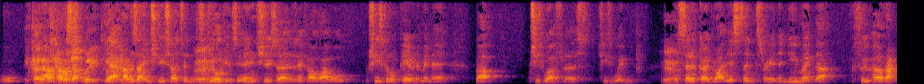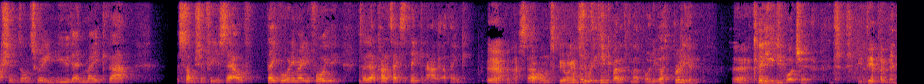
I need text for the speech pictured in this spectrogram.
Well, If they does that? should we, kind of yeah, how does that introduce her to, Yeah. to the audience? It introduces her as if, oh right, well, she's going to appear in a minute, but she's worthless, she's a wimp. Yeah. Instead of going right, this then three, and then you make that through her actions on screen, you then make that assumption for yourself. They've already made it for you, so that kind of takes the thinking out of it. I think. yeah, I think that's spot on to be honest. I honest. didn't really think about it from that point of view. That's brilliant. Yeah, Clearly, you did watch it. you did. Didn't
